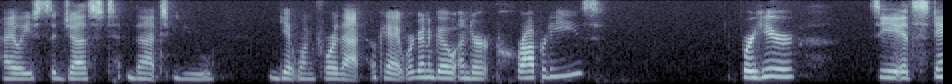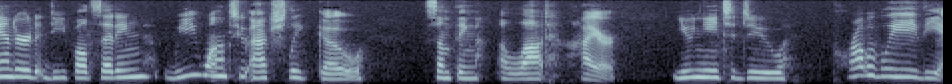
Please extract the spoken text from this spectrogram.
highly suggest that you get one for that. Okay, we're going to go under properties. For here, see it's standard default setting. We want to actually go something a lot higher. You need to do probably the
